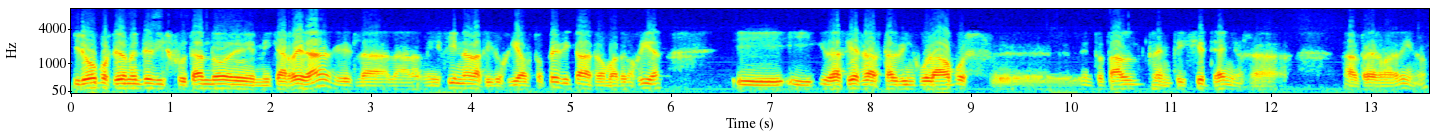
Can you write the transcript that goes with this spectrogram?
y luego posteriormente disfrutando de mi carrera, que es la, medicina, la cirugía ortopédica, la traumatología, y, gracias a estar vinculado, pues, eh, en total 37 años al Real Madrid, ¿no?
